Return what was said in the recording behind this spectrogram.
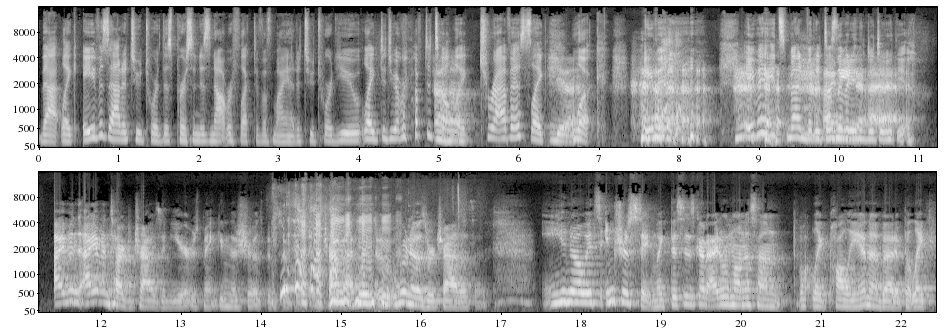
that, like, Ava's attitude toward this person is not reflective of my attitude toward you? Like, did you ever have to tell, like, Travis, like, Yeah. look, Ava, Ava hates men, but it doesn't I mean, have anything to do with uh, you? I've been I haven't talked to Travis in years. Making this show has been so busy. Travis, who knows where Travis is? You know, it's interesting. Like this is gonna. I don't want to sound like Pollyanna about it, but like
